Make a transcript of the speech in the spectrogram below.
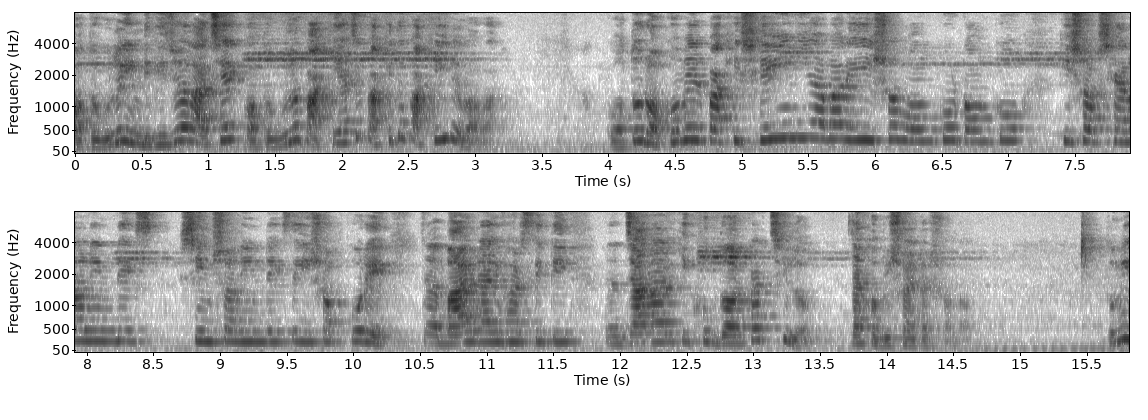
কতগুলো ইন্ডিভিজুয়াল আছে, কতগুলো পাখি আছে? পাখি তো পাখিই রে বাবা। কত রকমের পাখি, সেই নিয়ে আবার এই সব অঙ্ক টঙ্ক, কি সব শ্যানন ইন্ডেক্স সিমসন ইন্ডেক্স এই সব করে বায়োডাইভার্সিটি জানার কি খুব দরকার ছিল? দেখো বিষয়টা শোনো। তুমি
